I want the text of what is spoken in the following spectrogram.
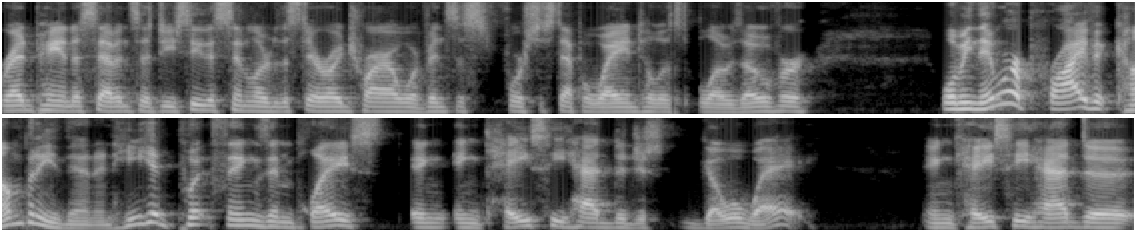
Red Panda Seven says, "Do you see this similar to the steroid trial where Vince is forced to step away until this blows over?" Well, I mean, they were a private company then, and he had put things in place in in case he had to just go away, in case he had to,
